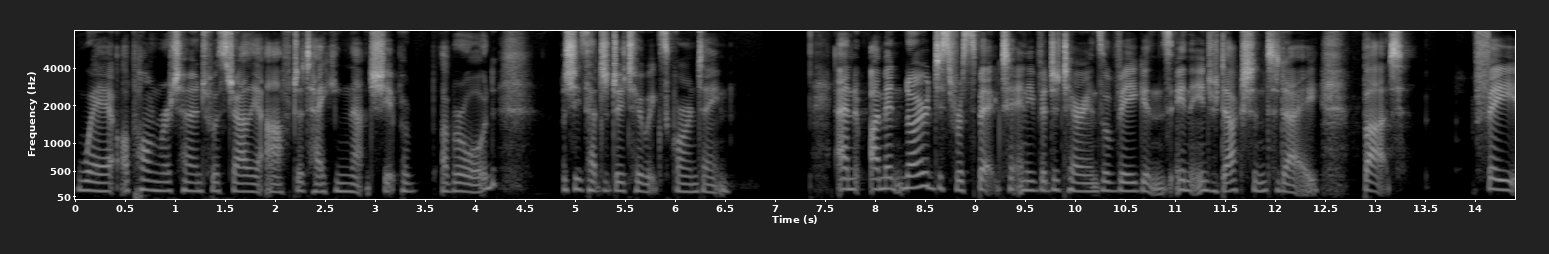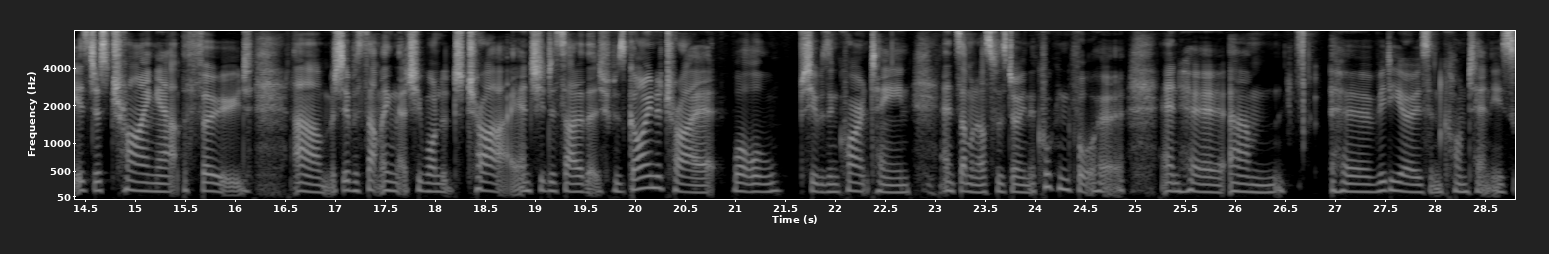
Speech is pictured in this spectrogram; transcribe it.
where upon return to Australia after taking that ship ab- abroad, she's had to do two weeks quarantine. And I meant no disrespect to any vegetarians or vegans in the introduction today, but Fee is just trying out the food. Um, it was something that she wanted to try, and she decided that she was going to try it while she was in quarantine, and someone else was doing the cooking for her. And her um, her videos and content is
